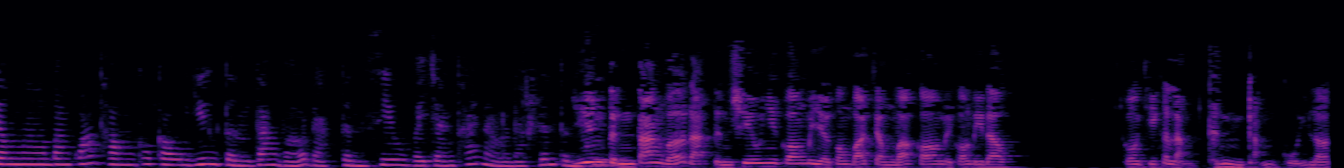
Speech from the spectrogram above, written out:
Trong uh, băng quán thông có câu duyên tình tan vỡ đạt tình siêu, vậy trạng thái nào là đạt đến tình duyên siêu? tình tan vỡ đạt tình siêu như con bây giờ con bỏ chồng bỏ con thì con đi đâu? Con chỉ có làm thinh cẩm cụi lo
